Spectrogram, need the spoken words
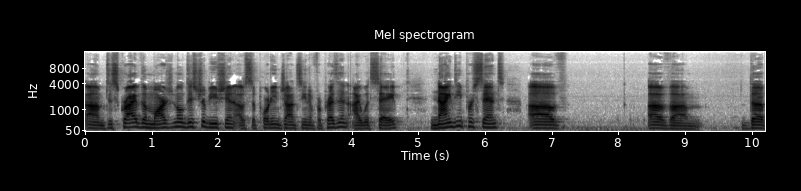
um, describe the marginal distribution of supporting John Cena for president, I would say 90% of of um, the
